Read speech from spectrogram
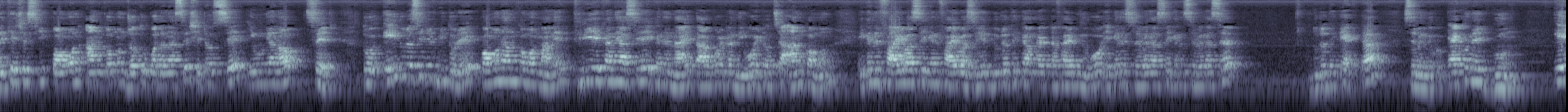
দেখে এসেছি কমন আনকমন যত উপাদান আছে, সেটা হচ্ছে ইউনিয়ন অফ সেট তো এই দুটো সেটের ভিতরে কমন আনকমন মানে 3 এখানে আছে, এখানে নাই, তারপর এটা নিব, এটা হচ্ছে আনকমন এখানে 5 আছে, এখানে 5 আছে, দুটো থেকে আমরা একটা 5 নিব, এখানে 7 আছে, এখানে 7 আছে, দুটো থেকে একটা 7 দেব এখন এই গুণ। এই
